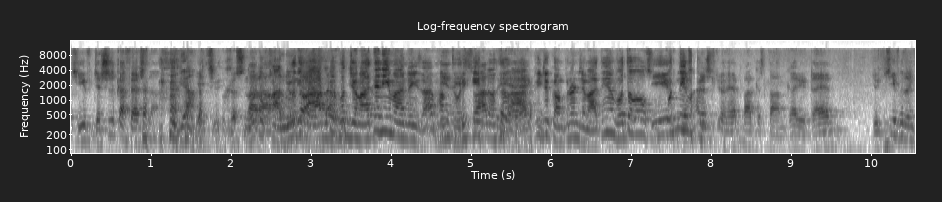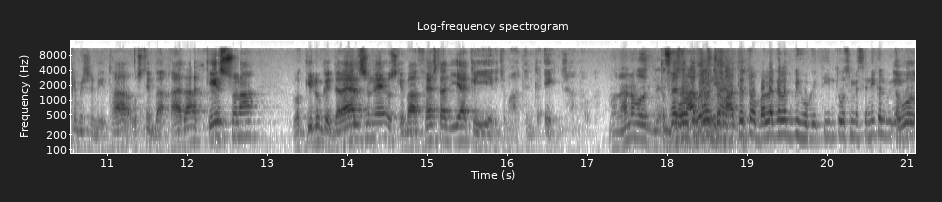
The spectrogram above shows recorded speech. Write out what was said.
چیف جسٹس کا فیصلہ وہ تو تو آپ کو خود جماعتیں نہیں مان رہی صاحب ہم تھوڑی تو آپ کی جو کمپوننٹ جماعتیں ہیں وہ تو چیف جسٹس جو ہے پاکستان کا ریٹائر جو چیف الیکشن کمیشن بھی تھا اس نے باقاعدہ کیس سنا وکیلوں کے دلائل سنے اس کے بعد فیصلہ دیا کہ یہ ایک جماعت ہے، ان کا ایک نشان مولانا وہ۔ جماعتیں تو الگ الگ بھی ہو گئی تین تو اس میں سے نکل بھی وہ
